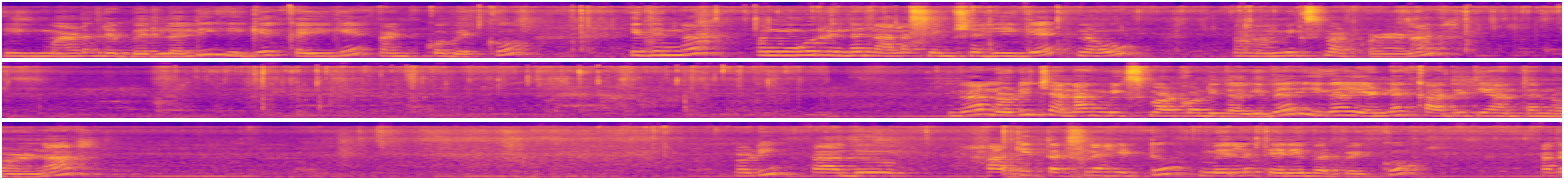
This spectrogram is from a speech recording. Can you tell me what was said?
ಹೀಗೆ ಮಾಡಿದ್ರೆ ಬೆರಳಲ್ಲಿ ಹೀಗೆ ಕೈಗೆ ಅಂಟ್ಕೋಬೇಕು. ಇದನ್ನು ಒಂದು ಮೂರರಿಂದ ನಾಲ್ಕು ನಿಮಿಷ ಹೀಗೆ ನಾವು ಮಿಕ್ಸ್ ಮಾಡ್ಕೊಳ್ಳೋಣ. ಈಗ ನೋಡಿ, ಚೆನ್ನಾಗಿ ಮಿಕ್ಸ್ ಮಾಡ್ಕೊಂಡಿದ್ದಾಗಿದೆ. ಈಗ ಎಣ್ಣೆ ಕಾದಿದೆಯಾ ಅಂತ ನೋಡೋಣ. ನೋಡಿ, ಅದು ಹಾಕಿದ ತಕ್ಷಣ ಹಿಟ್ಟು ಮೇಲೆ ತೆರೆ ಬರಬೇಕು. ಆಗ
